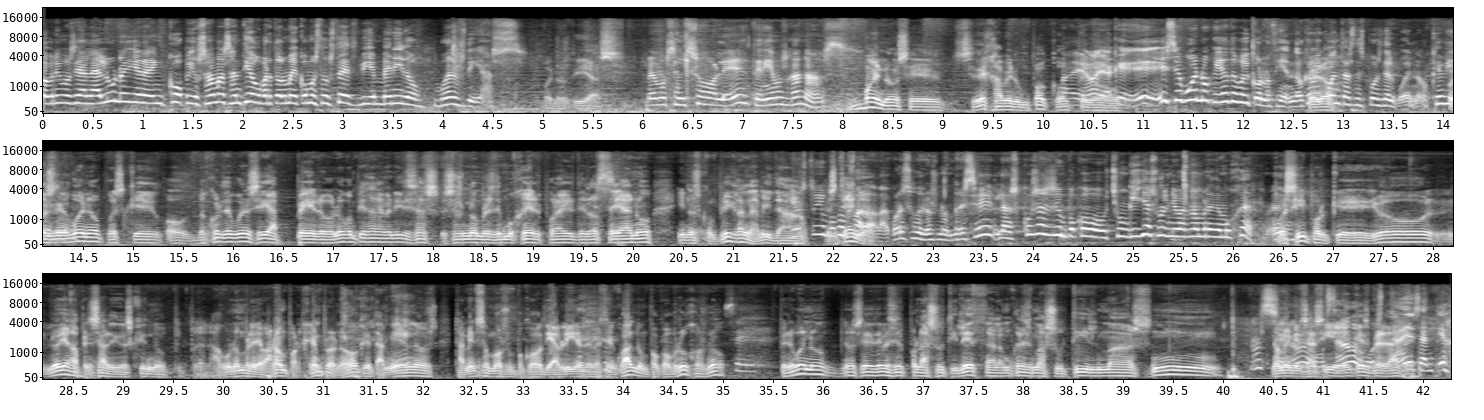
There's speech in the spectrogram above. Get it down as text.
abrimos ya la luna llena en Copios. Ama Santiago Bartolomé, ¿cómo está usted? Bienvenido. Buenos días. Buenos días. Vemos el sol, ¿eh? Teníamos ganas. Bueno, se, se deja ver un poco. Vaya, pero, vaya, que ese bueno que ya te voy conociendo. ¿Qué me cuentas después del bueno? ¿Qué bien? Pues de bueno, pues que, o mejor de bueno sería, pero luego empiezan a venir esas- esos nombres de mujer por ahí del océano y nos complican la vida. Yo estoy un poco este año. enfadada con eso de los nombres, ¿eh? Las cosas así un poco chunguillas suelen llevar nombre de mujer. ¿eh? Pues sí, porque yo lo he llegado a pensar, digo, es que no, algún hombre de varón, por ejemplo, ¿no? Que también los, también somos un poco diablillos de vez en cuando, un poco brujos, ¿no? Sí. Pero bueno, no sé, debe ser por la sutileza, la mujer es más sutil, más... mm, No sé, me no mires me así, gusta, ¿eh? no que es verdad. ¿eh?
